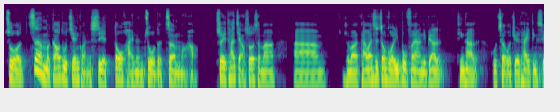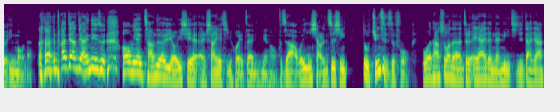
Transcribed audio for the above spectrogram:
做这么高度监管的事业都还能做得这么好，所以他讲说什么啊、呃，什么台湾是中国的一部分啊，你不要听他。胡扯，我觉得他一定是有阴谋的。他这样讲，一定是后面藏着有一些诶商业机会在里面哦。不知道，我以小人之心度君子之腹。不过他说呢，这个 AI 的能力，其实大家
